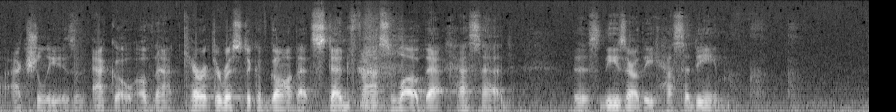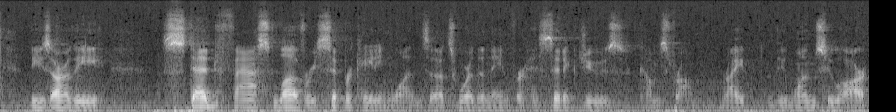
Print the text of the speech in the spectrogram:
uh, actually is an echo of that characteristic of God, that steadfast love, that hesed. This, these are the Hasidim. These are the steadfast love reciprocating ones. That's where the name for Hasidic Jews comes from, right? The ones who are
